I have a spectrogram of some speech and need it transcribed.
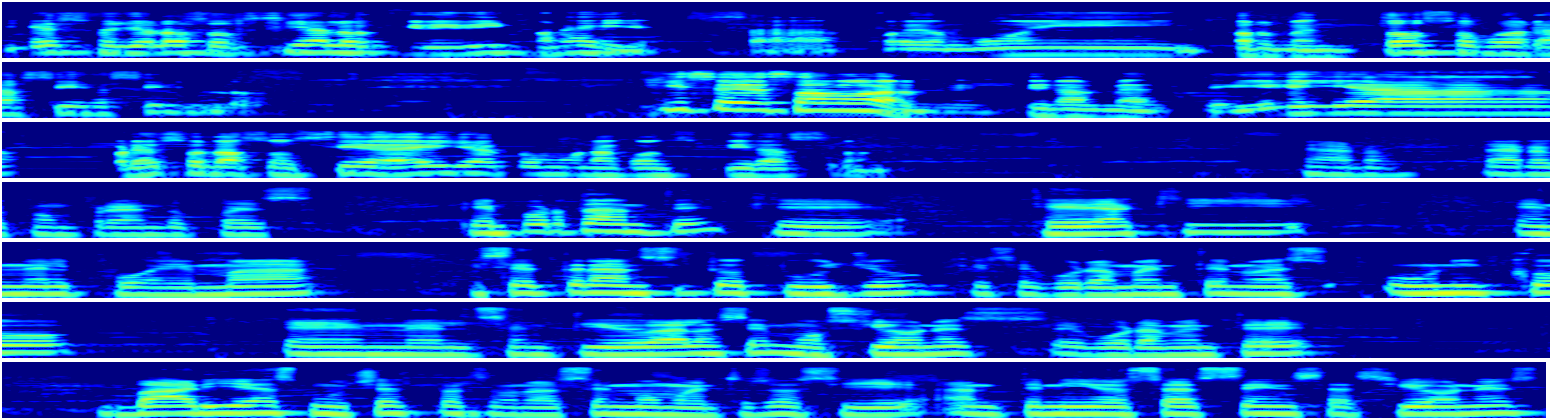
Y eso yo lo asocié a lo que viví con ella. O sea, fue muy tormentoso, por así decirlo. Quise desahogarme, finalmente. Y ella, por eso la asocié a ella como una conspiración. Claro, claro, comprendo. Pues qué importante que quede aquí en el poema ese tránsito tuyo, que seguramente no es único en el sentido de las emociones, seguramente varias, muchas personas en momentos así han tenido esas sensaciones,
